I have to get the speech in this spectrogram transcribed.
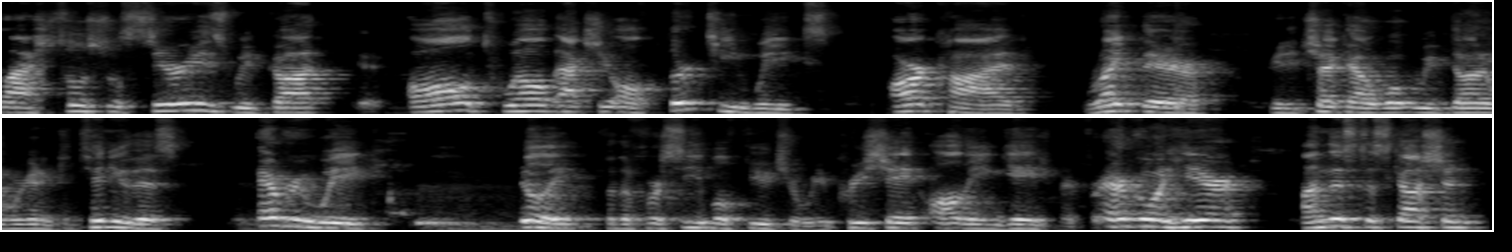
slash social series. We've got all 12, actually all 13 weeks archived right there for you to check out what we've done. And we're going to continue this every week, really, for the foreseeable future. We appreciate all the engagement. For everyone here on this discussion,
